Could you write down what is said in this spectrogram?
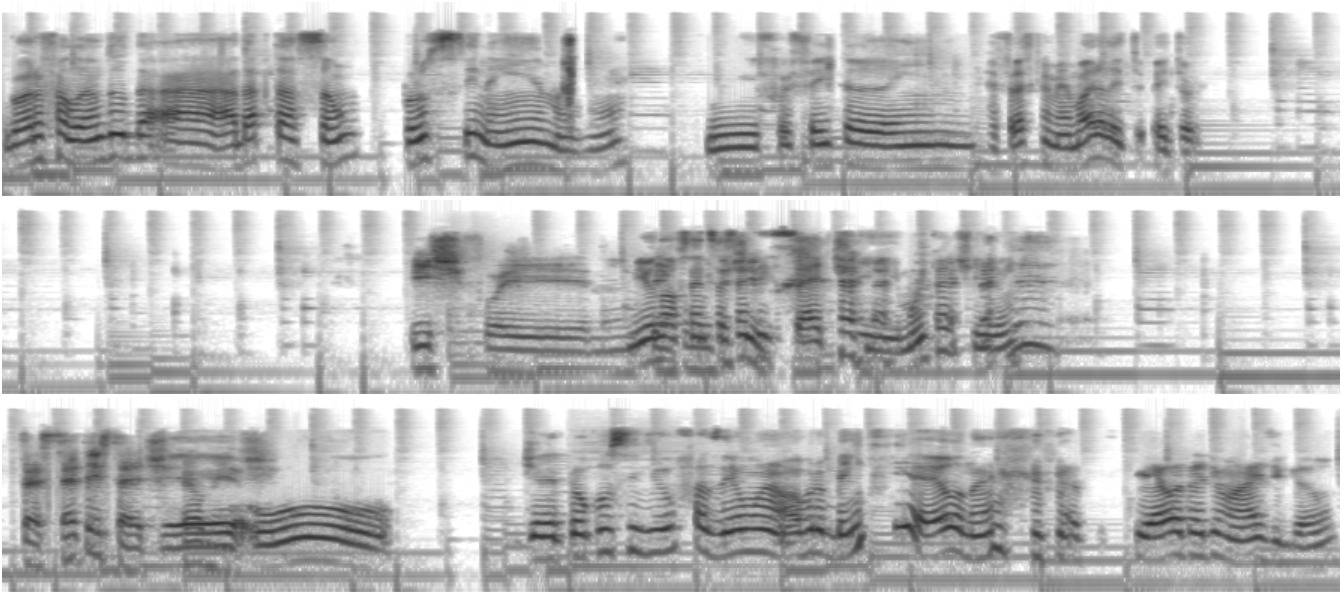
Agora falando da adaptação para o cinema, né? E foi feita em. Refresca a memória, Heitor? Vixe, foi. 1967, muito, muito antigo, hein? 67, é, realmente. O diretor conseguiu fazer uma obra bem fiel, né? fiel até demais, digamos.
